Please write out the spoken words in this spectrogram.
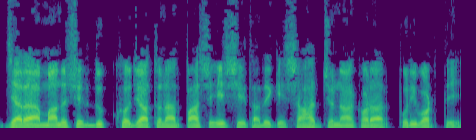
যারা মানুষের দুঃখ যাতনার পাশে এসে তাদেরকে সাহায্য না করার পরিবর্তে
